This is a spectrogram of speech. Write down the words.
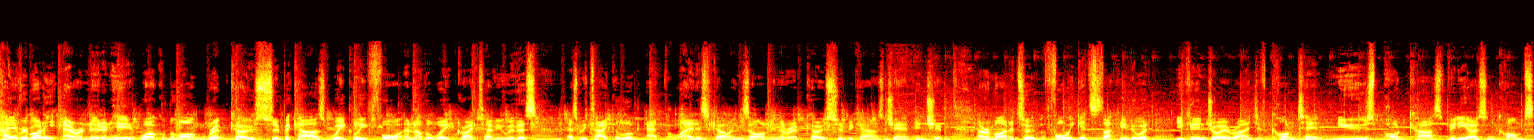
Hey everybody, Aaron Noonan here. Welcome along Repco Supercars Weekly for another week. Great to have you with us as we take a look at the latest goings on in the Repco Supercars Championship. A reminder too, before we get stuck into it, you can enjoy a range of content, news, podcasts, videos, and comps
